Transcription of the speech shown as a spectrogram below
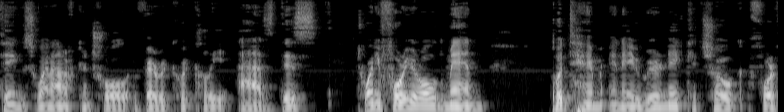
things went out of control very quickly as this 24 year old man put him in a rear naked choke for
